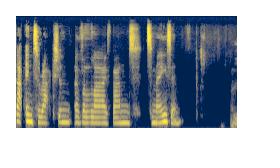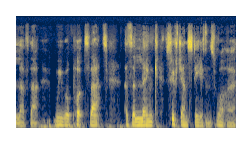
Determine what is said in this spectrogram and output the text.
That interaction of a live band, it's amazing. I love that. We will put that as a link. Sufjan Stevens, what a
